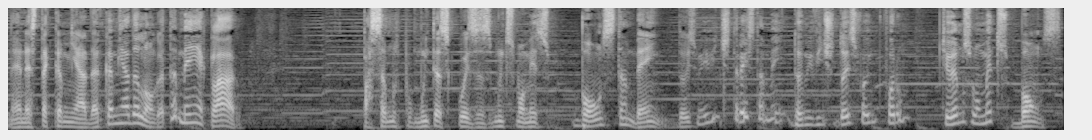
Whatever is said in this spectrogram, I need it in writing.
né, nesta caminhada, a caminhada longa também, é claro passamos por muitas coisas, muitos momentos bons também. 2023 também, 2022 foi, foram tivemos momentos bons.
